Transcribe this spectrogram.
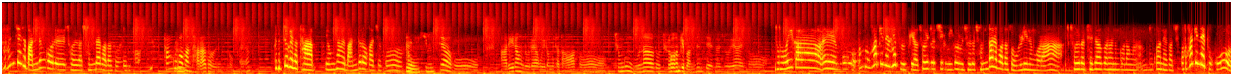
현지에서 만든 거를 저희가 전달받아서 올린 거 한국어만 달아서 올린? 그쪽에서 다 영상을 만들어가지고 네. 김치하고 아리랑 노래하고 이런 게 다 나와서 중국 문화로 들어간 게 맞는지 해서 조회해서 저희가 예, 뭐 한번 확인을 해볼게요. 저희도 지금 이거를 저희가 전달을 받아서 올리는 거라 저희가 제작을 하는 거랑은 무관해가지고 확인해보고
